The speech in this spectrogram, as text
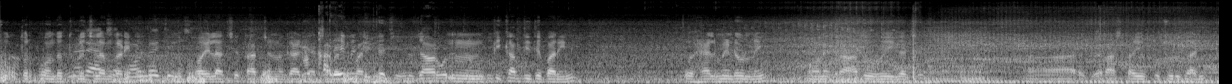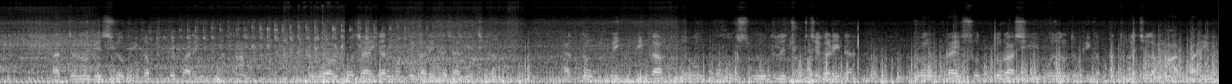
সত্তর পর্যন্ত তুলেছিলাম গাড়িটা। কিন্তু ভয় লাগছে তার জন্য গাড়ি আর চালাতে পারি যাওয়ার পিক আপ দিতে পারিনি। তো হেলমেটও নেই অনেক রাতও হয়ে গেছে। আর রাস্তায়ও প্রচুর গাড়ি তার জন্য বেশিও পিক আপ দিতে পারিনি। খুব অল্প জায়গার মধ্যে গাড়িটা চালিয়েছিলাম। একদম পিক পিক আপ এবং খুব স্মুথলি ছুটছে গাড়িটা। এবং প্রায় সত্তর আশি পর্যন্ত পিক আপটা তুলেছিলাম আর পারিনি।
